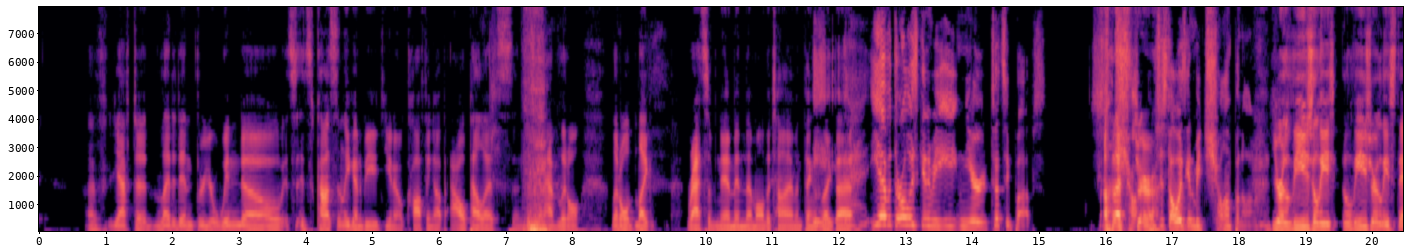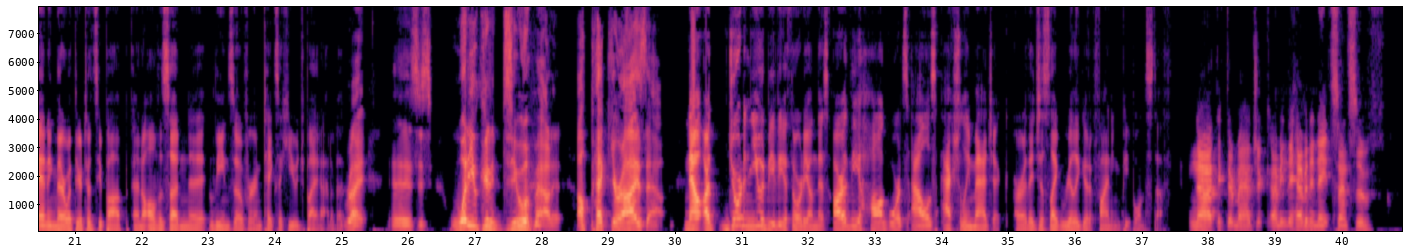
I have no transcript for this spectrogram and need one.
I've, you have to let it in through your window. It's it's constantly going to be you know coughing up owl pellets, and it's going to have little little like rats of NIMH in them all the time and things like that. Yeah, but they're always going to be eating your Tootsie Pops. It's Oh, that's chomp- true. just always going to be chomping on them. You're leisurely leisurely standing there with your tootsie pop, and all of a sudden it leans over and takes a huge bite out of it. Right. And it's just, what are you going to do about it? I'll peck your eyes out. Now, are Jordan, you would be the authority on this. Are the Hogwarts owls actually magic, or are they just like really good at finding people and stuff? no, I think they're magic. I mean, they have an innate sense of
